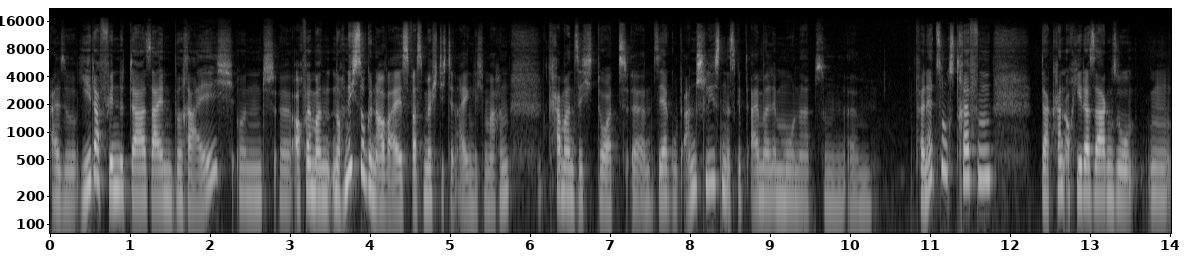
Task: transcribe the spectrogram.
Also jeder findet da seinen Bereich und äh, auch wenn man noch nicht so genau weiß, was möchte ich denn eigentlich machen, kann man sich dort äh, sehr gut anschließen. Es gibt einmal im Monat so ein ähm, Vernetzungstreffen. Da kann auch jeder sagen, so, hm,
